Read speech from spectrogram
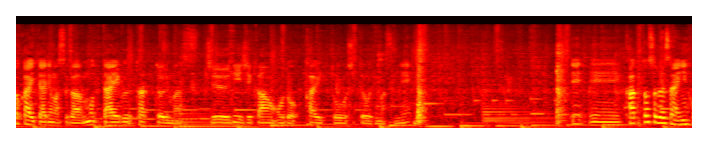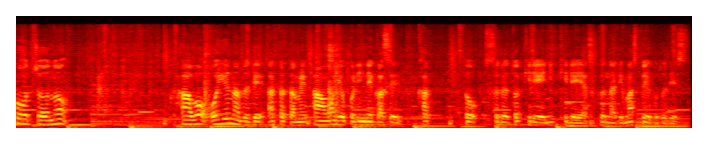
と書いてありますがもうだいぶ経っております。12時間ほど解凍しておりますね。で、えー、カットする際に包丁の刃をお湯などで温めパンを横に寝かせカットするときれいに切れやすくなります。ということです。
